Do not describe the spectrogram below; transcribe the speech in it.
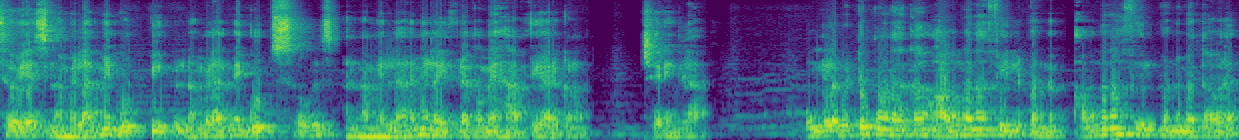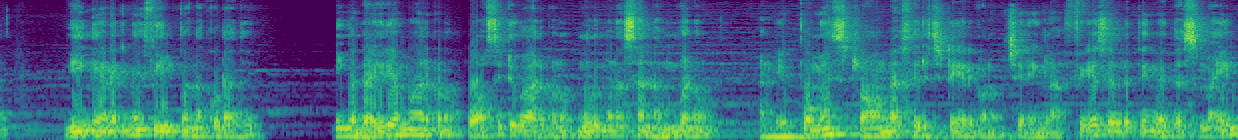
ஸோ எஸ் நம்ம எல்லாருமே குட் பீப்புள் நம்ம எல்லாருமே குட் சோல்ஸ் அண்ட் நம்ம எல்லாருமே லைஃப்பில் எப்பவுமே ஹாப்பியாக இருக்கணும். சரிங்களா? உங்களை விட்டு போனதுக்காக அவங்க தான் ஃபீல் பண்ண அவங்க தான் ஃபீல் பண்ணுமே தவிர நீங்கள் எனக்குமே ஃபீல் பண்ணக்கூடாது. நீங்கள் தைரியமாக இருக்கணும் பாசிட்டிவாக இருக்கணும் முழு மனசாக நம்பணும் அண்ட் எப்போவுமே ஸ்ட்ராங்காக சிரிச்சுட்டே இருக்கணும் சரிங்களா? Face everything with a smile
